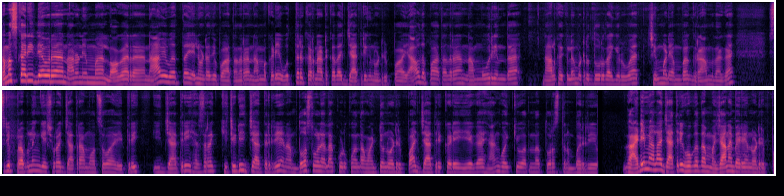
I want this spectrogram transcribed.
ನಮಸ್ಕಾರ ದೇವರ, ನಾನು ನಿಮ್ಮ ಲಾಗರ. ನಾವಿವತ್ತು ಎಲ್ಲಿ ಹೊಂಟಿದೀವಪ್ಪ ಅಂತಂದ್ರೆ ನಮ್ಮ ಕಡೆ ಉತ್ತರ ಕರ್ನಾಟಕದ ಜಾತ್ರೆಗೆ ನೋಡ್ರಿಪ್ಪ. ಯಾವುದಪ್ಪ ಅಂತಂದ್ರೆ ನಮ್ಮೂರಿಂದ ನಾಲ್ಕು ಕಿಲೋಮೀಟ್ರ್ ದೂರದಾಗಿರುವ ಚಿಮ್ಮಡಿ ಎಂಬ ಗ್ರಾಮದಾಗ ಶ್ರೀ ಪ್ರಭುಲಿಂಗೇಶ್ವರ ಜಾತ್ರಾ ಮಹೋತ್ಸವ ಐತ್ರಿ. ಈ ಜಾತ್ರೆ ಹೆಸರ ಕಿಚಡಿ ಜಾತ್ರೆ ರೀ. ನಮ್ಮ ದೋಸ್ತುಗಳೆಲ್ಲ ಕುಡ್ಕೊಂಡ ಹೊಂಟಿವ್ ನೋಡ್ರಿಪ್ಪ. ಜಾತ್ರೆ ಕಡೆ ಈಗ ಹೆಂಗೆ ಹೊಕ್ಕಿವ್ ಅದನ್ನ ತೋರಿಸ್ತಾನೆ ಬರ್ರಿ. ಗಾಡಿ ಮೇಲೆ ಜಾತ್ರೆಗೆ ಹೋಗೋದ ಮಜಾನ ಬೇರೆ ನೋಡ್ರಿಪ್ಪ.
